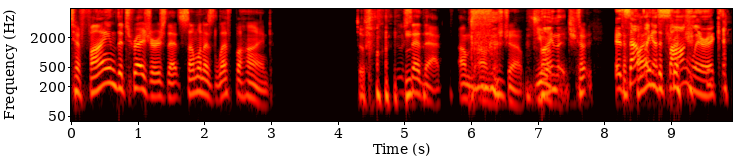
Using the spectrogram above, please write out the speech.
to find the treasures that someone has left behind. to Who said that on, on the show? You Find the tre- it sounds like a song treasures- lyric.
